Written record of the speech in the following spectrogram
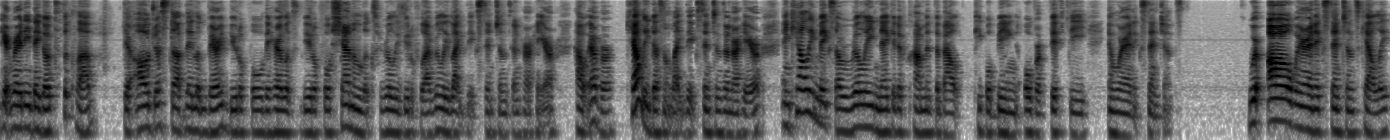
get ready. They go to the club. They're all dressed up. They look very beautiful. Their hair looks beautiful. Shannon looks really beautiful. I really like the extensions in her hair. However, Kelly doesn't like the extensions in her hair. And Kelly makes a really negative comment about people being over 50 and wearing extensions. We're all wearing extensions, Kelly,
